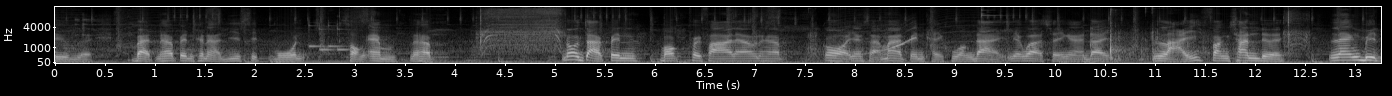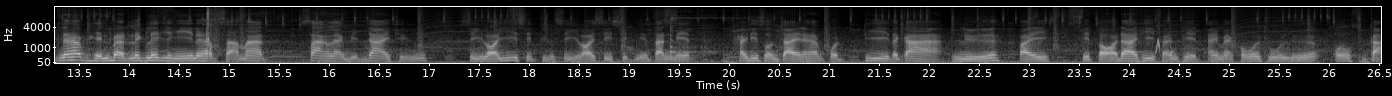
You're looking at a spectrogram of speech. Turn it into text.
ลืมเลย แบตนะครับเป็นขนาด 20 โวลต์ 2 แอมป์นะครับ นอกจากเป็นบล็อกไฟฟ้าแล้วนะครับ ก็ยังสามารถเป็นไขควงได้ เรียกว่าใช้งานได้หลายฟังก์ชันเลย แรงบิดนะครับ เห็นแบตเล็ก ๆ อย่างนี้นะครับ สามารถสร้างแรงบิดได้ถึง 420 ถึง 440 นิวตันเมตร ใครที่สนใจนะครับ กดที่ตะกร้า หรือไปติดต่อได้ที่แฟนเพจ iMac Cover Tool หรือ Osuka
